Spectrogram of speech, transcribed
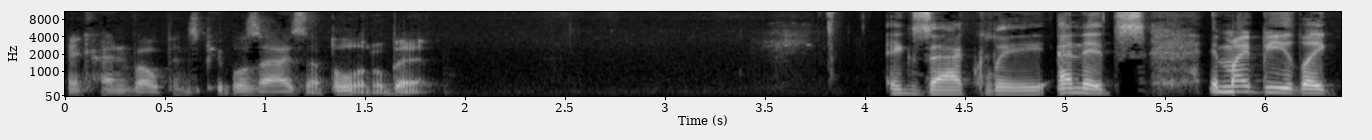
it kind of opens people's eyes up a little bit exactly and it's it might be like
